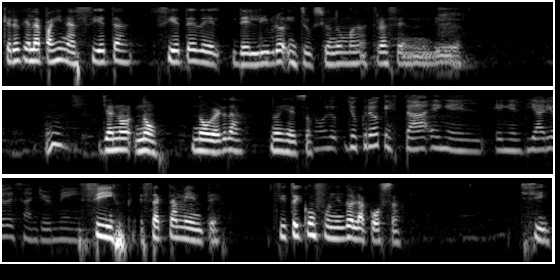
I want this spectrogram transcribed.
Creo que es la página 7 siete del, del libro Instrucción de un Maestro Ascendido. Mm, ya no, no, no, ¿verdad? No es eso. yo creo que está en el, en el diario de Saint Germain. Sí, exactamente. Sí, estoy confundiendo la cosa. Sí,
